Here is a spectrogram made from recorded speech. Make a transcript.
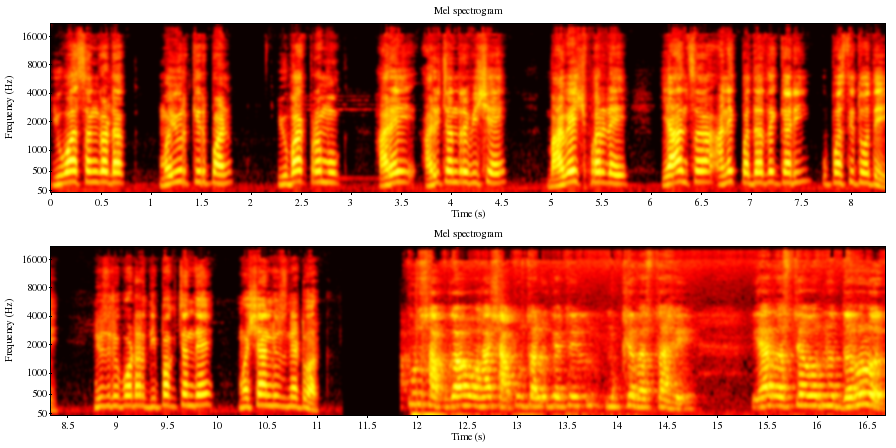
युवा संघटक मयूर किरपण विभाग प्रमुख हरे हरिचंद्र विषे भावेश फरडे यांसह अनेक पदाधिकारी उपस्थित होते. न्यूज रिपोर्टर दीपक चंदे मशाल न्यूज नेटवर्क. शापूर सापगाव हा शापूर तालुक्यातील मुख्य रस्ता आहे. या रस्त्यावरनं दररोज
